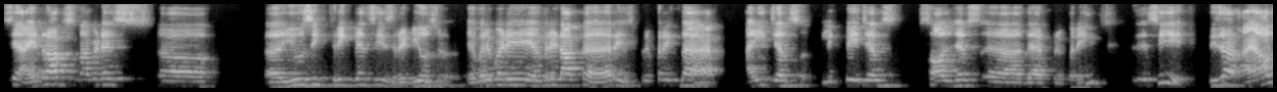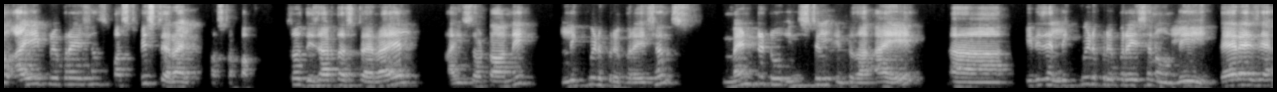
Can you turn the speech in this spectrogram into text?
See eye drops nowadays uh, uh, using frequency is reduced. Everybody, every doctor is preparing the eye gels, liquid gels, sol gels, uh, they are preparing. See, these are all eye preparations must be sterile, first of all. So these are the sterile, isotonic, liquid preparations meant to instill into the eye. Uh, it is a liquid preparation only, whereas a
